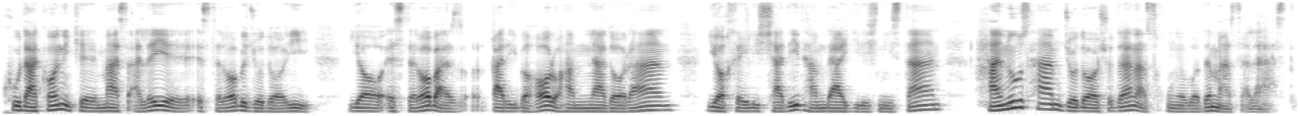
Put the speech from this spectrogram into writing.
کودکانی که مسئله استراب جدایی یا استراب از غریبه ها رو هم ندارن یا خیلی شدید هم درگیریش نیستن هنوز هم جدا شدن از خانواده مسئله است.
